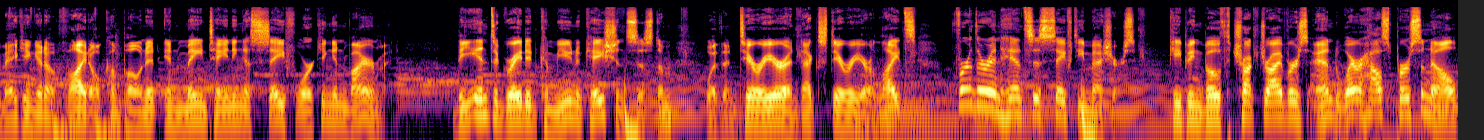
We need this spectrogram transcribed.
making it a vital component in maintaining a safe working environment. The integrated communication system, with interior and exterior lights, further enhances safety measures, keeping both truck drivers and warehouse personnel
